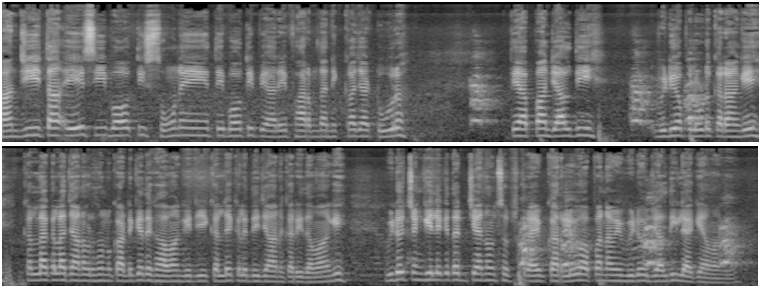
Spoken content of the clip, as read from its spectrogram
ਹਾਂਜੀ, ਤਾਂ ਇਹ ਸੀ ਬਹੁਤ ਹੀ ਸੋਹਣੇ ਤੇ ਬਹੁਤ ਹੀ ਪਿਆਰੇ ਫਾਰਮ ਦਾ ਨਿੱਕਾ ਜਿਹਾ ਟੂਰ। ਤੇ ਆਪਾਂ ਜਲਦੀ ਵੀਡੀਓ ਅਪਲੋਡ ਕਰਾਂਗੇ। ਕੱਲਾ ਕੱਲਾ ਜਾਨਵਰ ਤੁਹਾਨੂੰ ਕੱਢ ਕੇ ਦਿਖਾਵਾਂਗੇ ਜੀ ਇਕੱਲੇ ਇਕੱਲੇ ਦੀ ਜਾਣਕਾਰੀ ਦਵਾਂਗੇ। ਵੀਡੀਓ ਚੰਗੀ ਲੱਗੇ ਤਾਂ ਚੈਨਲ ਸਬਸਕ੍ਰਾਈਬ ਕਰ ਲਿਓ। ਆਪਾਂ ਨਵੀਂ ਵੀਡੀਓ ਜਲਦੀ ਲੈ ਕੇ ਆਵਾਂਗੇ।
